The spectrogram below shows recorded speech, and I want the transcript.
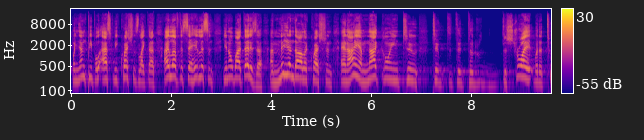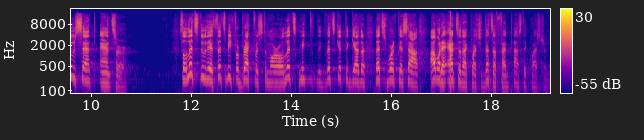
when young people ask me questions like that, I love to say, hey, listen, you know what? That is a, a million dollar question, and I am not going to, to, to, to, to destroy it with a two cent answer. So let's do this. Let's meet for breakfast tomorrow. Let's meet, let's get together. Let's work this out. I want to answer that question. That's a fantastic question.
